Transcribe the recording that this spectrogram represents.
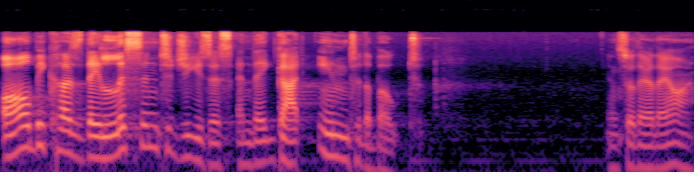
all because they listened to Jesus and they got into the boat. And so there they are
